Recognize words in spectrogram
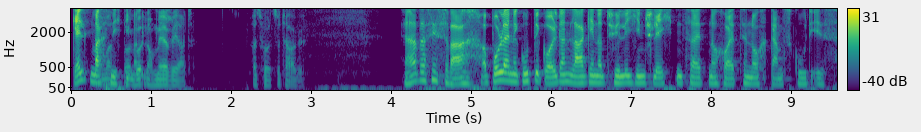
Geld macht nicht immer Gold noch mehr wert als heutzutage. Ja, das ist wahr. Obwohl eine gute Goldanlage natürlich in schlechten Zeiten auch heute noch ganz gut ist,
